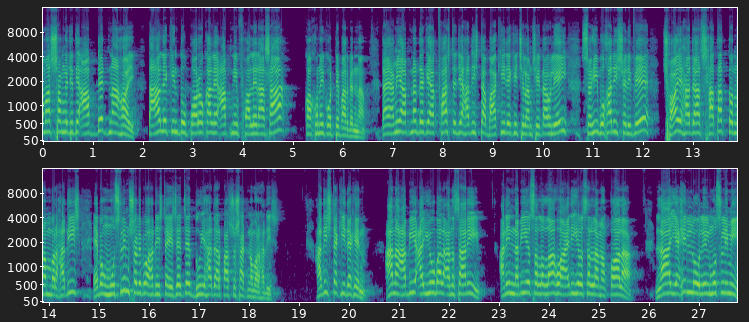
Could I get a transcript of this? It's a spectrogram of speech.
আমার সঙ্গে যদি আপডেট না হয়, তাহলে কিন্তু পরকালে আপনি ফলের আশা কখনোই করতে পারবেন না। তাই আমি আপনাদেরকে এক ফার্স্টে যে হাদিসটা বাকি রেখেছিলাম, সেটা হলো এই সহি বুখারি শরীফে ছয় হাজার সাতাত্তর নম্বর হাদিস এবং মুসলিম শরীফেও হাদিসটা এসেছে দুই হাজার পাঁচশো ষাট নম্বর হাদিস। হাদিসটা কি দেখেন? আনা আবি আইয়ুব আল আনসারি আনিন নবী সাল্লাহ আলিহি ওসাল্লাম কলা, লা লিল মুসলিমি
